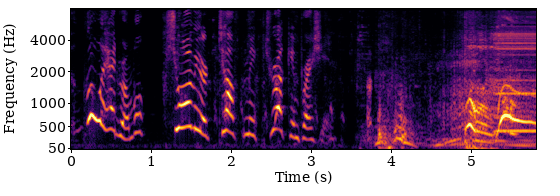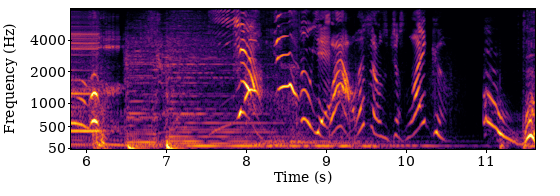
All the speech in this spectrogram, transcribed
Go ahead, Rumble. Show him your Tuff McTruck impression. Yeah! Oh yeah! Wow, that sounds just like him.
